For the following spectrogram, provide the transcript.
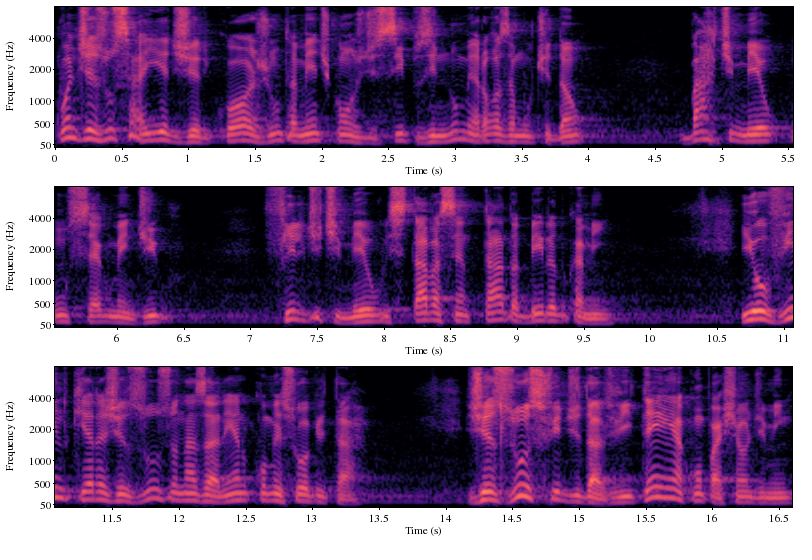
Quando Jesus saía de Jericó, juntamente com os discípulos e numerosa multidão, Bartimeu, um cego mendigo, filho de Timeu, estava sentado à beira do caminho. E ouvindo que era Jesus o Nazareno, começou a gritar: Jesus, filho de Davi, tenha compaixão de mim.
